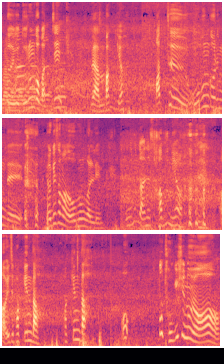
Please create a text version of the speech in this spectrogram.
너 이거 누른 거 맞지? 왜 안 바뀌어? 마트 5분 거리인데 여기서만 5분 걸림. 5분도 아니야 4분이야. 어, 이제 바뀐다. 바뀐다. 어? 또 저기 신호야.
